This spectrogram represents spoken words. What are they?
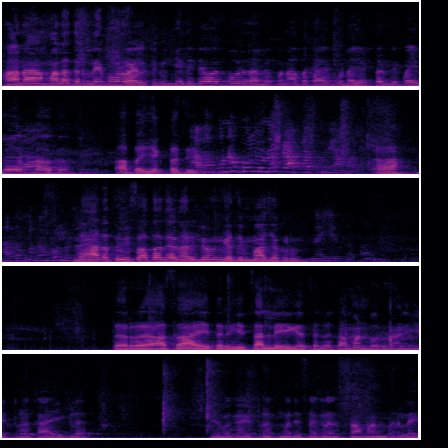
हा ना मला तर लय बोर व्हायला. तुम्ही गेले तेव्हाच बोर झालं पण आता काय पुन्हा एकटाच आहे. पहिला एकटा होतो. आताही एकटाच आहे. आता पुन्हा बोलू नका आता तुम्ही आम्हाला. हा? आता पुन्हा बोलू नाही आता तुम्ही स्वतः देणार आहे, लिहून घ्या तुम्ही माझ्याकडून नाही येत आता आम्ही. तर असं आहे तर हे चालले सगळं सामान भरून आणि हे ट्रक आहे इकडं. हे बघा हे ट्रकमध्ये सगळं सामान भरलंय.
